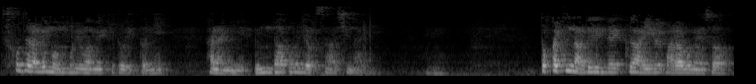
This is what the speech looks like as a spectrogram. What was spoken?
소절하게 몸부림하며 기도했더니 하나님이 응답으로 역사하신 아이. 똑같은 아들인데 그 아이를 바라보면서 예,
